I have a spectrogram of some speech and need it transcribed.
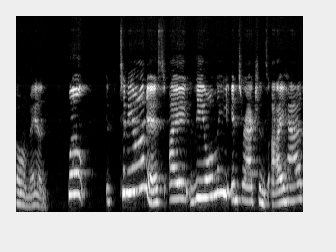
Oh man. Well, to be honest, I the only interactions I had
